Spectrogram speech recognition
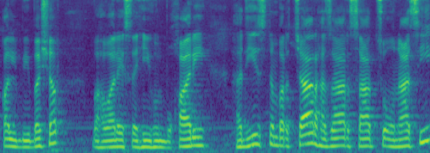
قلب بشر بحوالِ صحیح البخاری، حدیث نمبر چار ہزار سات سو اناسی۔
